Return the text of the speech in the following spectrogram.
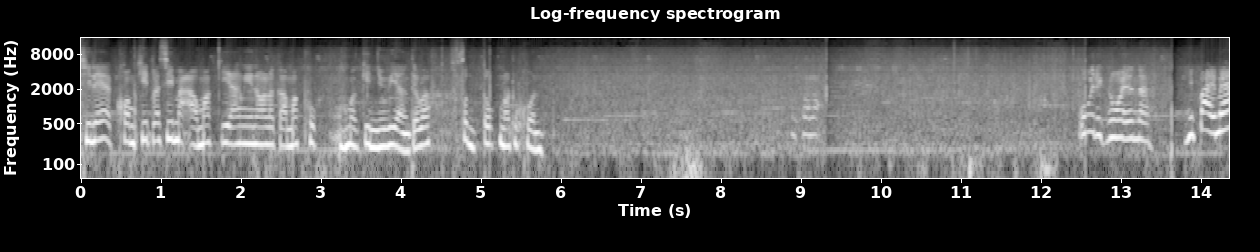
ทีแรกความคิดว่าสิมาเอามักเกียงนี่เนาะแล้วก็มักพุกมากินอยู่เวียง แต่ว่าฝนตกเนาะทุกคนอุ้ยเด็กน้อยนั่นน่ะนี่ไปแม่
